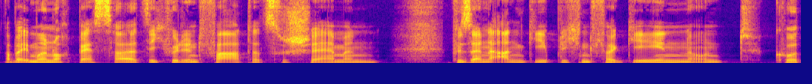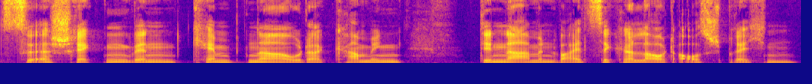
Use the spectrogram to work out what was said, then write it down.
Aber immer noch besser, als sich für den Vater zu schämen, für seine angeblichen Vergehen und kurz zu erschrecken, wenn Kempner oder Cumming den Namen Weizsäcker laut aussprechen.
